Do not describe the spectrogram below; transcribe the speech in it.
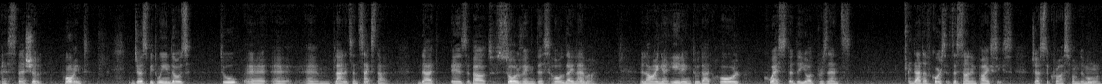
a special point just between those two uh, uh, um, planets and sextile that is about solving this whole dilemma, allowing a healing to that whole quest that the Yod presents. And that, of course, is the Sun in Pisces, just across from the Moon.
